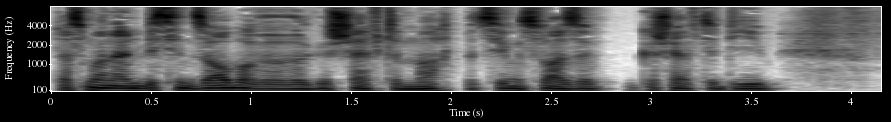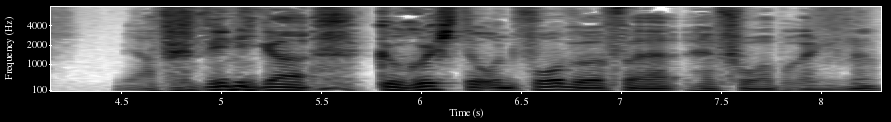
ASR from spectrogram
dass man ein bisschen sauberere Geschäfte macht, beziehungsweise Geschäfte, die ja, weniger Gerüchte und Vorwürfe hervorbringen. Ne?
